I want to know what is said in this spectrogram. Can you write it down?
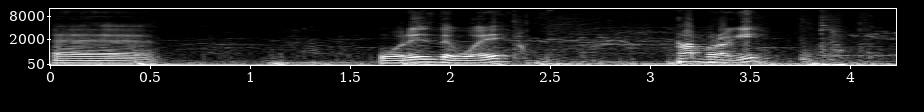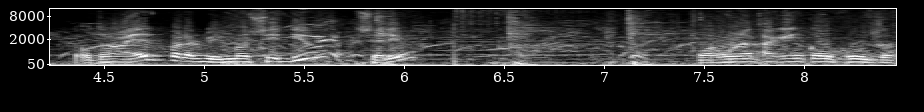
Eh... What is the way? Ah, por aquí ¿Otra vez? ¿Por el mismo sitio? ¿En serio? ¿O es un ataque en conjunto?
